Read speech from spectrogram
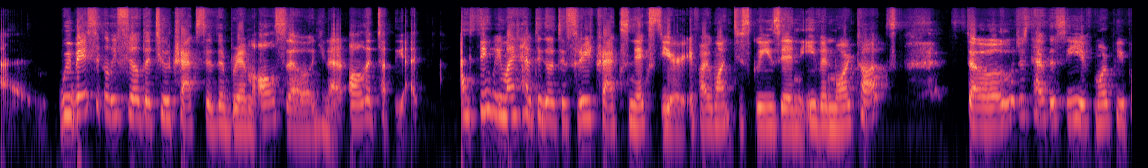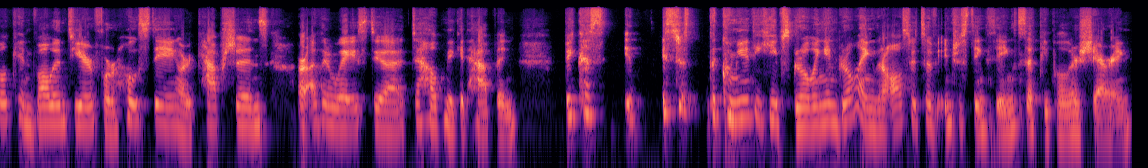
Uh, we basically filled the two tracks to the brim also you know all the time I think we might have to go to three tracks next year if I want to squeeze in even more talks. So we'll just have to see if more people can volunteer for hosting or captions or other ways to uh, to help make it happen, because it, it's just the community keeps growing and growing. There are all sorts of interesting things that people are sharing.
